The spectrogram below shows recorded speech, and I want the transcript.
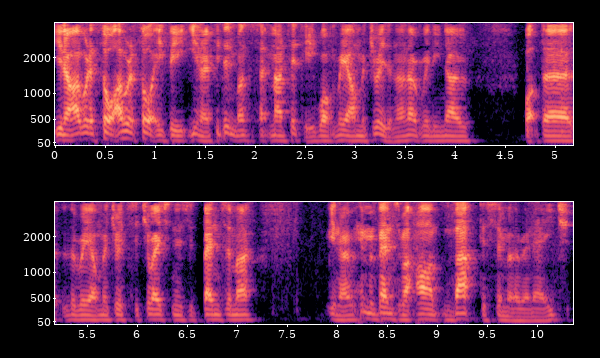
you know, I would have thought I would have thought he'd be, you know, if he didn't want to set Man City, he'd want Real Madrid, and I don't really know what the the Real Madrid situation is. Benzema, you know, him and Benzema aren't that dissimilar in age,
